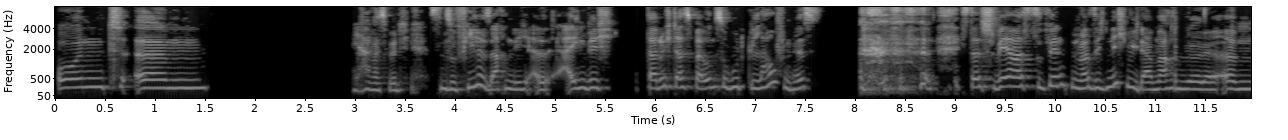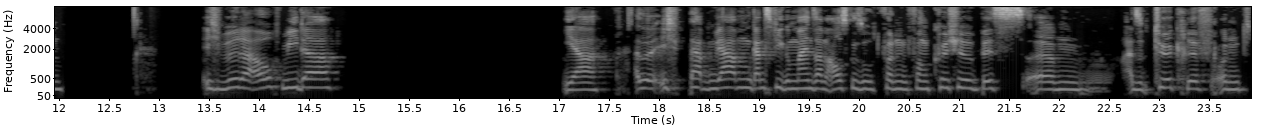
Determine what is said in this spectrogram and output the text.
Und ähm, ja, was würde ich? Es sind so viele Sachen, die ich also eigentlich dadurch, dass bei uns so gut gelaufen ist, ist das schwer, was zu finden, was ich nicht wieder machen würde. Ähm, ich würde auch wieder ja, also ich hab, wir haben ganz viel gemeinsam ausgesucht, von, von Küche bis ähm, also Türgriff und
